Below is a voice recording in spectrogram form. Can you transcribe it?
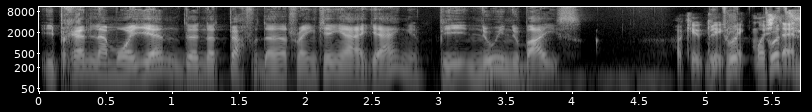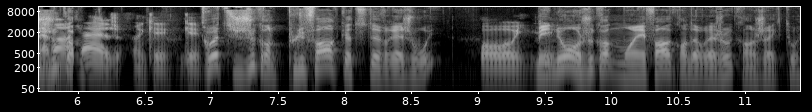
ils prennent la moyenne de notre, de notre ranking à la gang, puis nous, ils nous baissent. OK, OK. Toi- moi, j'étais un avantage. Toi, tu joues contre plus fort que tu devrais jouer, Ouais, ouais, ouais, mais nous, on joue contre moins fort qu'on devrait jouer quand on joue avec toi.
